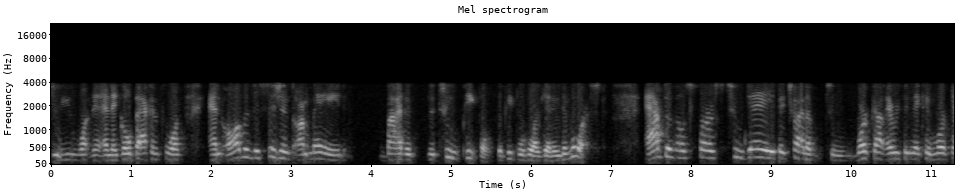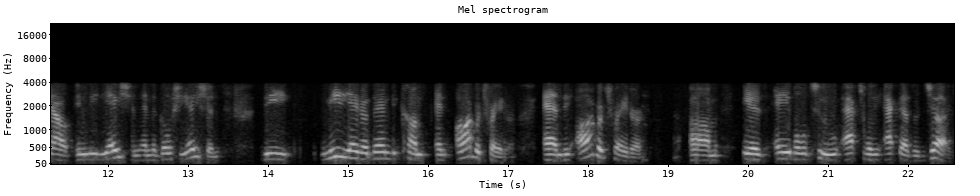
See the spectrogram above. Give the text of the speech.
do you want that and they go back and forth and all the decisions are made by the the two people the people who are getting divorced. After those first two days they try to to work out everything they can work out in mediation and negotiation. The mediator then becomes an arbitrator and the arbitrator um, is able to actually act as a judge.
